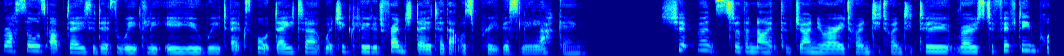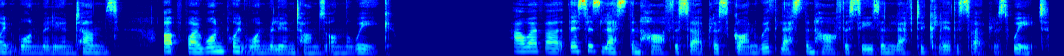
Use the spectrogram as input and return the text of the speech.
Brussels updated its weekly EU wheat export data, which included French data that was previously lacking. Shipments to the 9th of January 2022 rose to 15.1 million tonnes, up by 1.1 million tonnes on the week. However, this is less than half the surplus gone, with less than half the season left to clear the surplus wheat.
